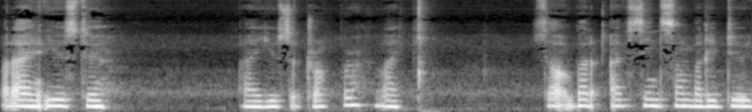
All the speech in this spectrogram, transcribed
But I used to I use a dropper like so but I've seen somebody do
